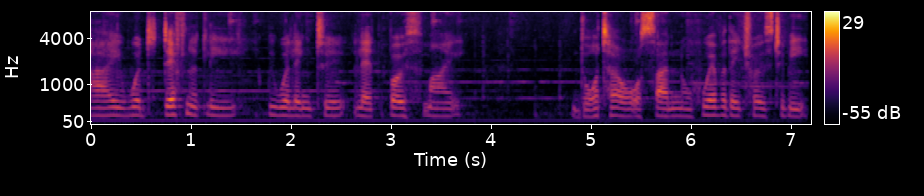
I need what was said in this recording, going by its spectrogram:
I would definitely be willing to let both my daughter or son or whoever they chose to be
